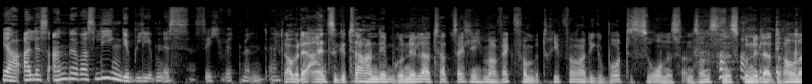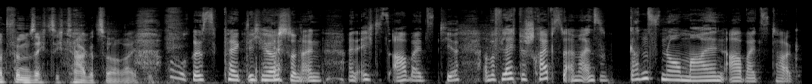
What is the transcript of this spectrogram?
ja, alles andere, was liegen geblieben ist, sich widmen. Ich glaube, der einzige Tag, an dem Gunilla tatsächlich mal weg vom Betrieb war, war die Geburt des Sohnes. Ansonsten ist Gunilla 365 Tage zu erreichen. Oh, Respekt, ich höre schon, ein, ein echtes Arbeitstier. Aber vielleicht beschreibst du einmal einen so ganz normalen Arbeitstag.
